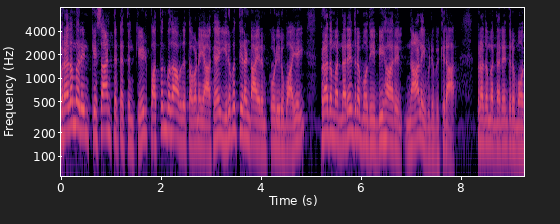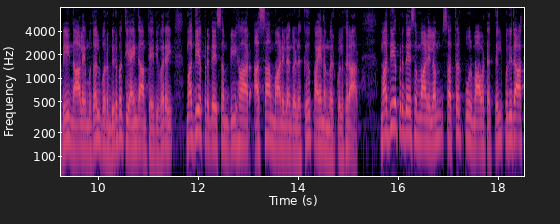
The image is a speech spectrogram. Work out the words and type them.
பிரதமரின் கிசான் திட்டத்தின் கீழ் பத்தொன்பதாவது தவணையாக இருபத்தி இரண்டாயிரம் கோடி ரூபாயை பிரதமர் நரேந்திர மோடி பீகாரில் நாளை விடுவிக்கிறார். பிரதமர் நரேந்திர மோடி நாளை முதல் வரும் இருபத்தி ஐந்தாம் தேதி வரை மத்திய பிரதேசம் பீகார் அசாம் மாநிலங்களுக்கு பயணம் மேற்கொள்கிறார். மத்திய பிரதேச மாநிலம் சத்தர்பூர் மாவட்டத்தில் புதிதாக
